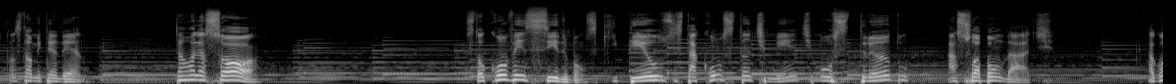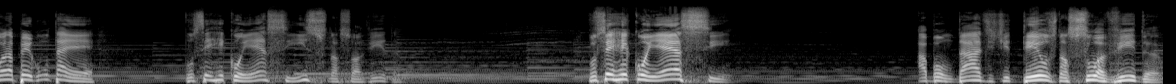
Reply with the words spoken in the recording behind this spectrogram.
Como estão me entendendo? Então, olha só. Estou convencido, irmãos, que Deus está constantemente mostrando a sua bondade. Agora a pergunta é: você reconhece isso na sua vida? Você reconhece a bondade de Deus na sua vida?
